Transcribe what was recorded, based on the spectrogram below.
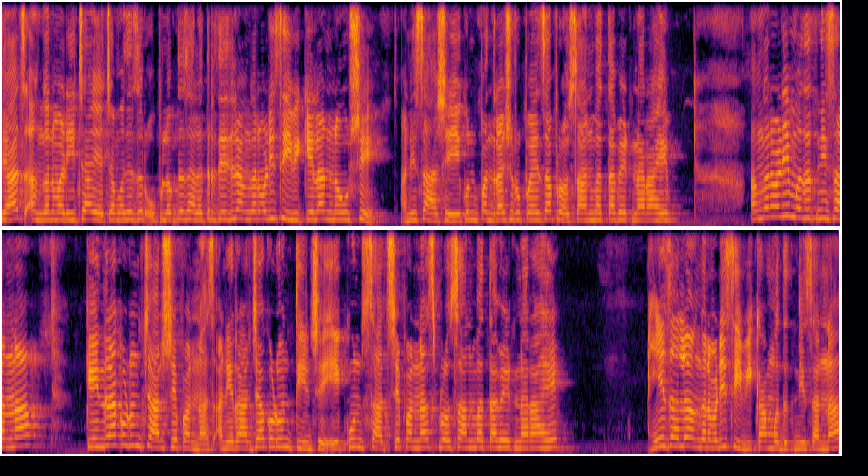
त्याच अंगणवाडीच्या याच्यामध्ये जर उपलब्ध झालं तर तेथील अंगणवाडी सेविकेला नऊशे आणि सहाशे एकूण पंधराशे रुपयाचा प्रोत्साहन भत्ता भेटणार आहे. अंगणवाडी मदतनीसांना केंद्राकडून चारशे पन्नास आणि राज्याकडून तीनशे एकूण सातशे पन्नास प्रोत्साहन भत्ता भेटणार आहे. हे झालं अंगणवाडी सेविका मदतनीसांना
